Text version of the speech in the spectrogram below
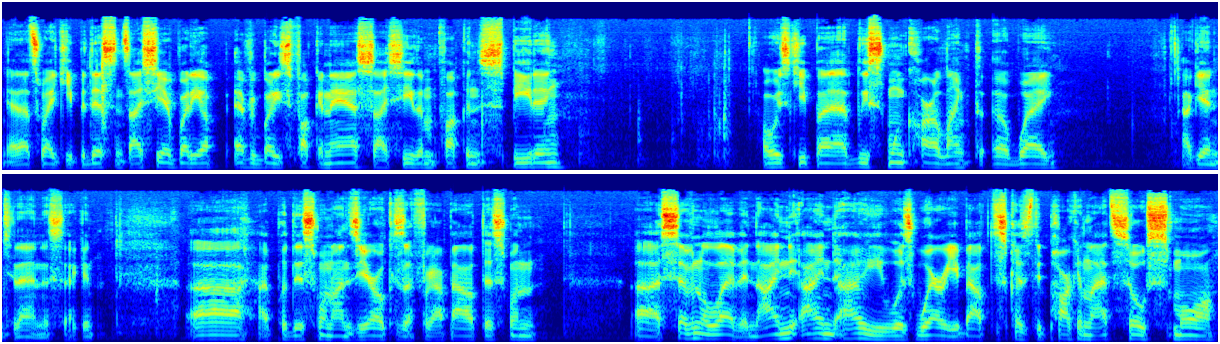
Yeah, that's why I keep a distance. I see everybody up everybody's fucking ass. I see them fucking speeding. Always keep at least one car length away. I'll get into that in a second. Uh, I put this one on zero because I forgot about this one. 7-Eleven. Uh, I, I, I was wary about this because the parking lot's so small.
